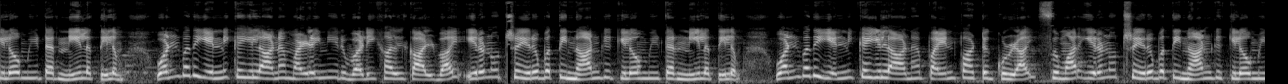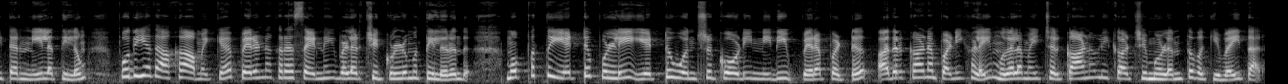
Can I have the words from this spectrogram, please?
கிலோமீட்டர் நீளத்திலும் ஒன்பது எண்ணிக்கையிலான மழைநீர் வடிகால் கால்வாய் இருநூற்று இருபத்தி நான்கு கிலோமீட்டர் நீளத்திலும் ஒன்பது எண்ணிக்கையிலான பயன்பாட்டு குழாய் சுமார் இருநூற்று இருபத்தி நான்கு கிலோமீட்டர் நீளத்திலும் புதியதாக அமைக்க பெருநகர சென்னை வளர்ச்சி குழுமத்திலிருந்து முப்பத்தி எட்டு புள்ளி எட்டு ஒன்று கோடி நிதி பெறப்பட்டு அதற்கான பணிகளை முதலமைச்சர் காணொலி காட்சி மூலம் துவக்கி வைத்தார்.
